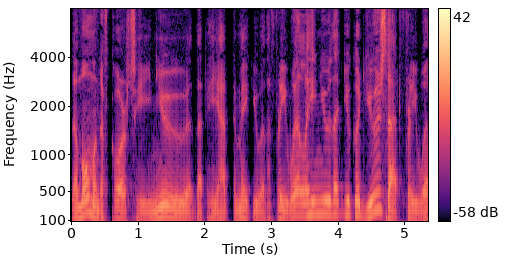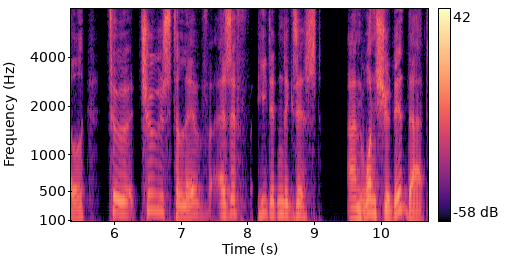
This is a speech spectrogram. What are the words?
The moment, of course, he knew that he had to make you with a free will, he knew that you could use that free will to choose to live as if he didn't exist. And once you did that,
